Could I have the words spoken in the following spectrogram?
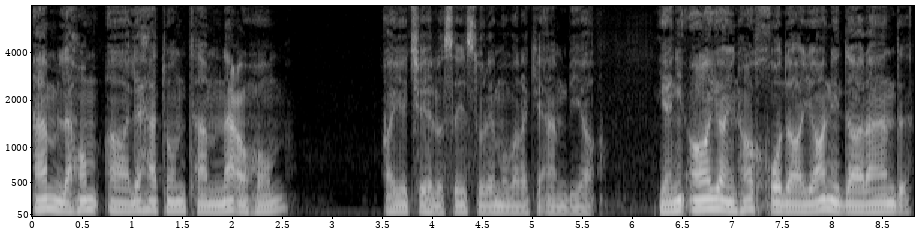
ام لهم آلهتون تمنعهم. آیه 43 سوره مبارکه انبیا. یعنی آیا اینها خدایانی دارند؟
